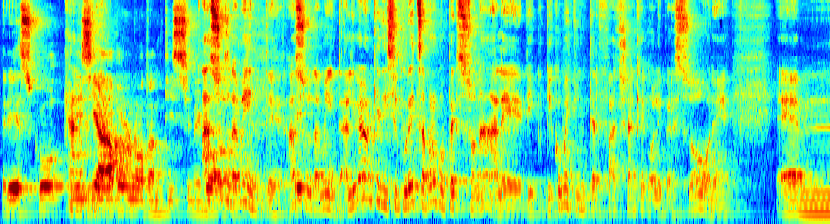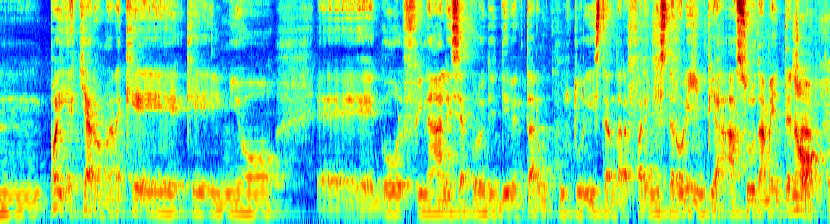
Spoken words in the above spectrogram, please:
riesco, Cambia. mi si aprono tantissime cose. Assolutamente, assolutamente. A livello anche di sicurezza proprio personale, di, di come ti interfacci anche con le persone. Ehm, poi è chiaro, non è che, che il mio eh, goal finale sia quello di diventare un culturista e andare a fare Mister Olimpia, assolutamente no. Certo.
